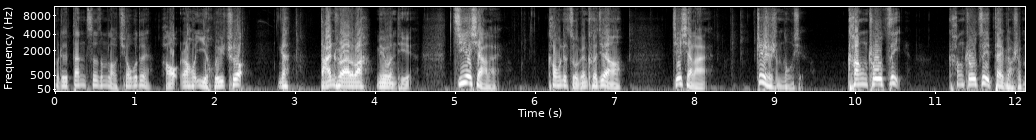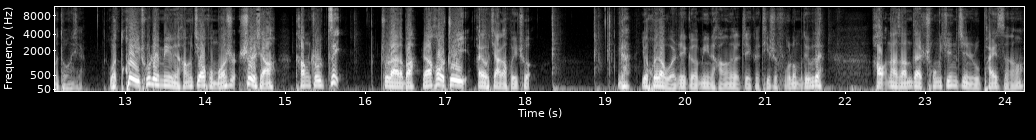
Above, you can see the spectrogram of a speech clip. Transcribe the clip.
我这个单词怎么老敲不对？好，然后一回车，你看打印出来了吧？没有问题。接下来，看我这左边课件啊。接下来，这是什么东西？Ctrl Z，Ctrl Z 代表什么东西？我退出这命令行交互模式，试一下啊。Ctrl Z 出来了吧？然后注意还有加个回车，你看又回到我这个命令行的这个提示符了嘛，对不对？好，那咱们再重新进入 Python 啊。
